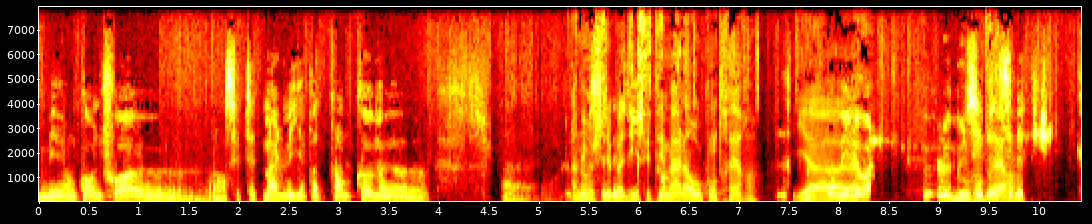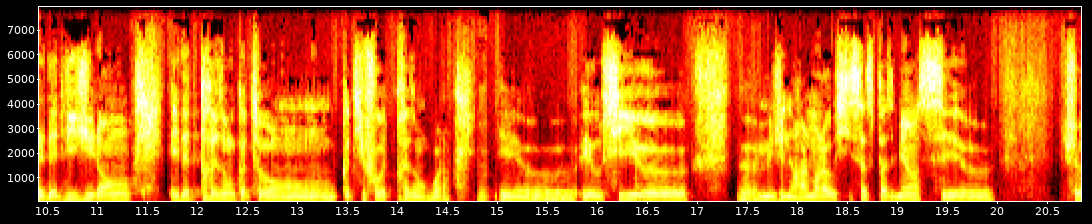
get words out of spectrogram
Mais encore une fois, alors c'est peut-être mal, mais il n'y a pas de plan de com. ah non, je t'ai pas dit que c'était mal, hein, au contraire. Il y a... mais le, le but c'est d'être c'est d'être vigilant et d'être présent quand on quand il faut être présent voilà mm. et euh, et aussi euh, euh, mais généralement là aussi ça se passe bien c'est je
